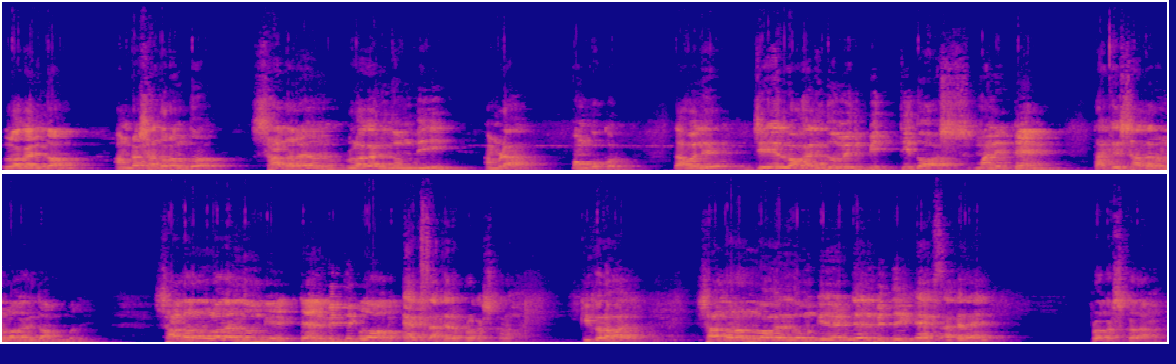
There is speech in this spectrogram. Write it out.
লগারিদম আমরা সাধারণত সাধারণ লগারিদম দিয়ে আমরা অঙ্ক করব। তাহলে যে লগারিদমের ভিত্তি দশ মানে টেন, তাকে সাধারণ লগারিদম বলে। সাধারণ লগারিদমকে টেন ভিত্তিক লগ এক্স আকারে প্রকাশ করা হয়। কি করা হয়? সাধারণ লগারিদমকে টেন ভিত্তিক এক্স আকারে প্রকাশ করা হয়।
